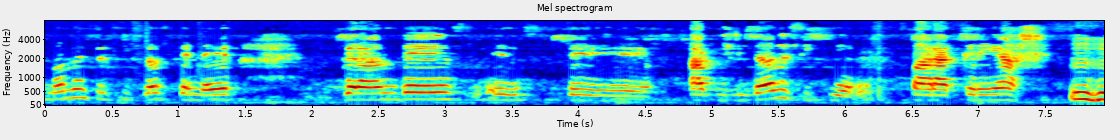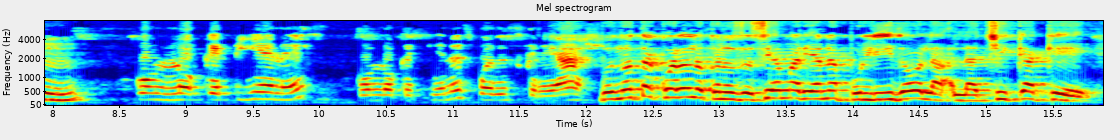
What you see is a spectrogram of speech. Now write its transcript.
no necesitas tener grandes este, habilidades si quieres para crear. Con lo que tienes, con lo que tienes puedes crear. Pues no te acuerdas lo que nos decía Mariana Pulido, la, la chica que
